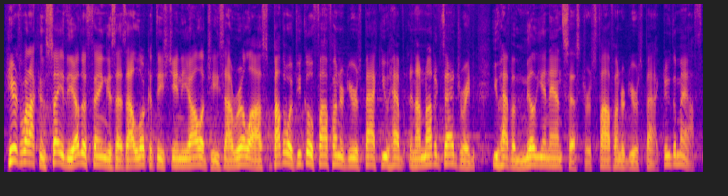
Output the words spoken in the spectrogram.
Here's what I can say. The other thing is, as I look at these genealogies, I realize, by the way, if you go 500 years back, you have, and I'm not exaggerating, you have a million ancestors 500 years back. Do the math.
